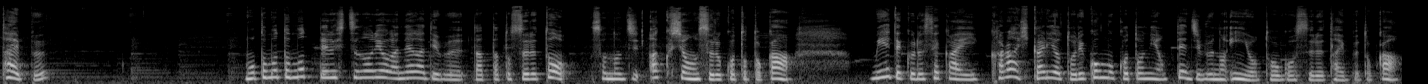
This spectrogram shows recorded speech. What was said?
タイプもともと持ってる質の量がネガティブだったとするとそのアクションすることとか見えてくる世界から光を取り込むことによって自分の陰を統合するタイプとか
